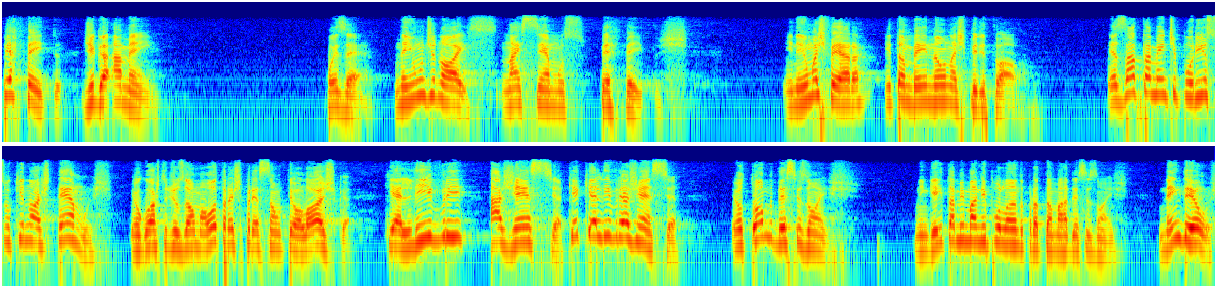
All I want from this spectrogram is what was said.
Perfeito. Diga amém. Pois é, nenhum de nós nascemos perfeitos. Em nenhuma esfera e também não na espiritual. Exatamente por isso o que nós temos, eu gosto de usar uma outra expressão teológica, que é livre agência. O que é livre agência? Eu tomo decisões. Ninguém está me manipulando para tomar decisões. Nem Deus.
